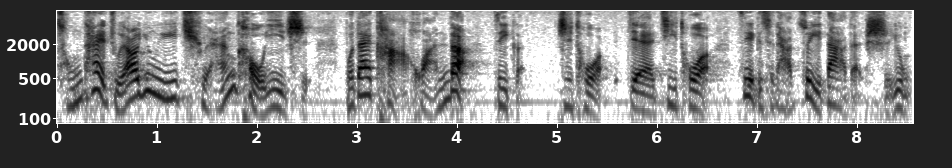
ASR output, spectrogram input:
纯钛主要用于全口义齿，不带卡环的这个支托。呃，寄托，这个是它最大的使用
